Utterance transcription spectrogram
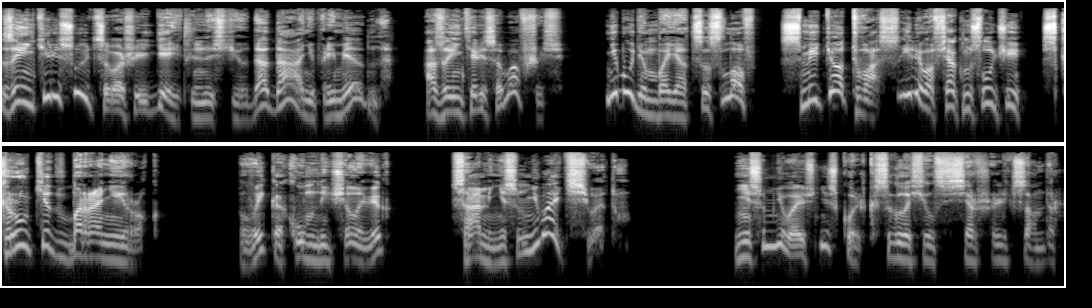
заинтересуется вашей деятельностью, да-да, непременно, а заинтересовавшись, не будем бояться слов, сметет вас или, во всяком случае, скрутит в бараний рог. Вы, как умный человек, сами не сомневаетесь в этом. Не сомневаюсь нисколько, согласился Серж Александр.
